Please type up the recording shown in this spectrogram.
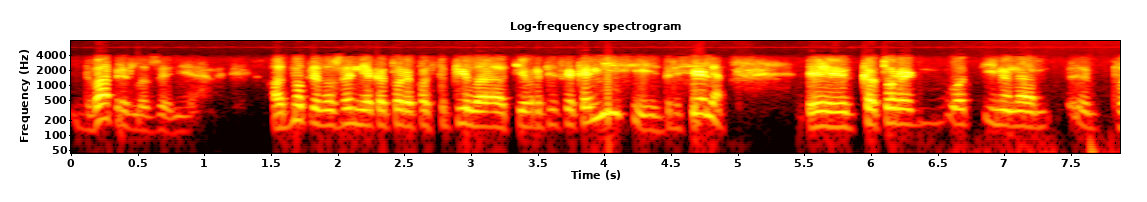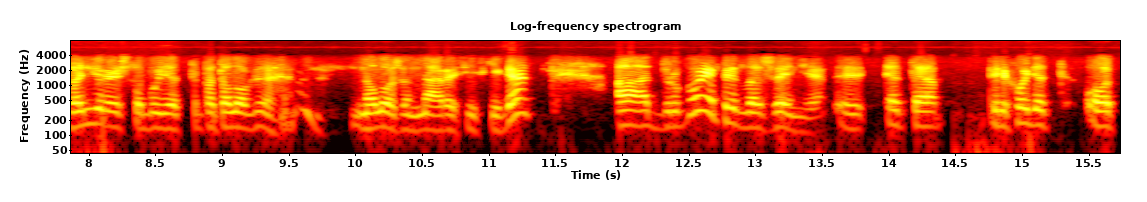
два предложения. Одно предложение, которое поступило от Европейской комиссии из Брюсселя, э, которое вот именно э, планирует, что будет потолок э, наложен на российский газ, а другое предложение, это переходит от,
